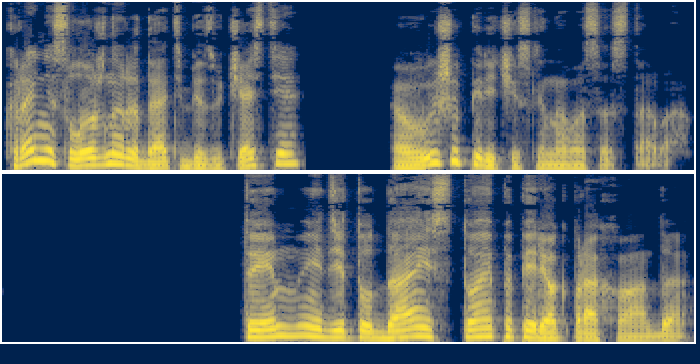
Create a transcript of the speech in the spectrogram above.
крайне сложно рыдать без участия вышеперечисленного состава. «Ты иди туда и стой поперек прохода»,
